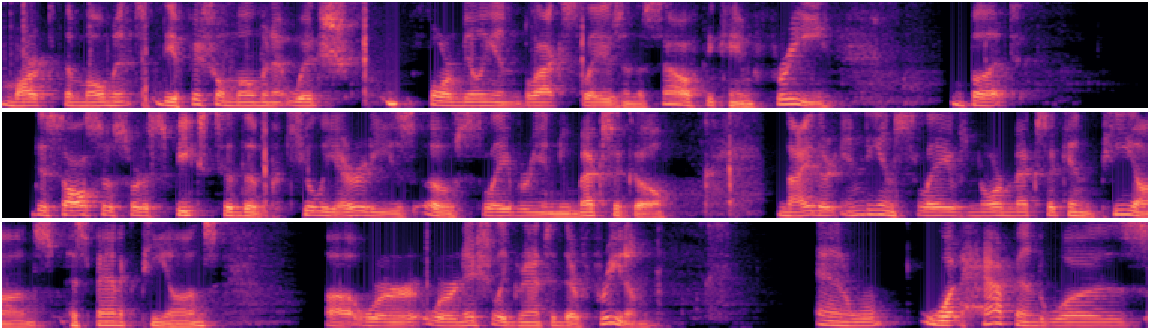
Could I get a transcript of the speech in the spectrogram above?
marked the moment, the official moment at which four million black slaves in the South became free. But this also sort of speaks to the peculiarities of slavery in New Mexico. Neither Indian slaves nor Mexican peons, Hispanic peons, uh, were were initially granted their freedom. And what happened was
